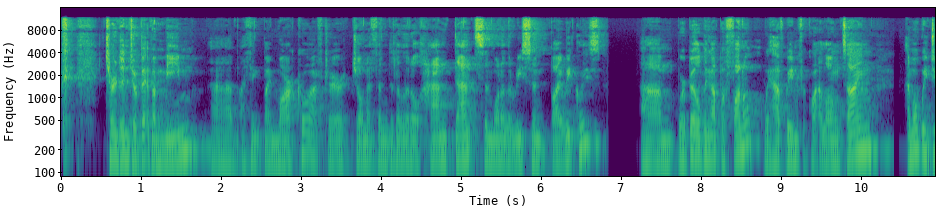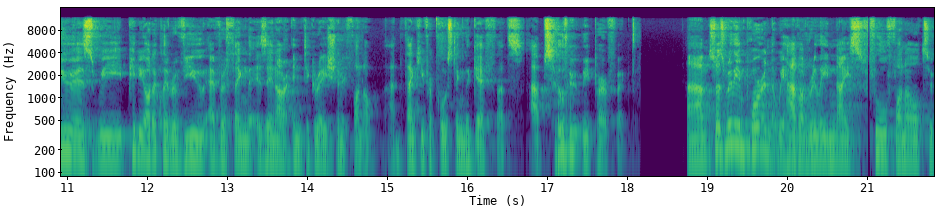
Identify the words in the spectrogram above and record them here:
turned into a bit of a meme, uh, I think, by Marco after Jonathan did a little hand dance in one of the recent bi-weeklies. Um, we're building up a funnel. We have been for quite a long time. And what we do is we periodically review everything that is in our integration funnel. And thank you for posting the GIF. That's absolutely perfect. Um, so it's really important that we have a really nice full funnel to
